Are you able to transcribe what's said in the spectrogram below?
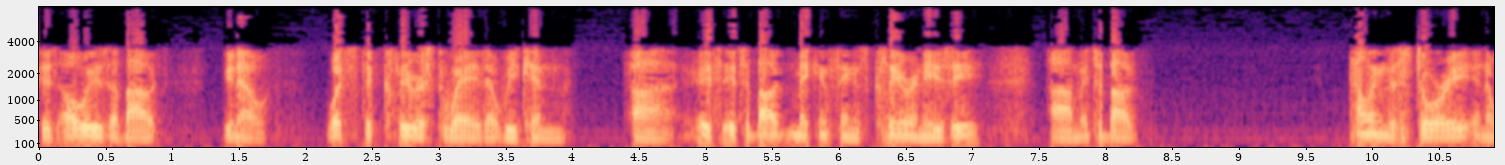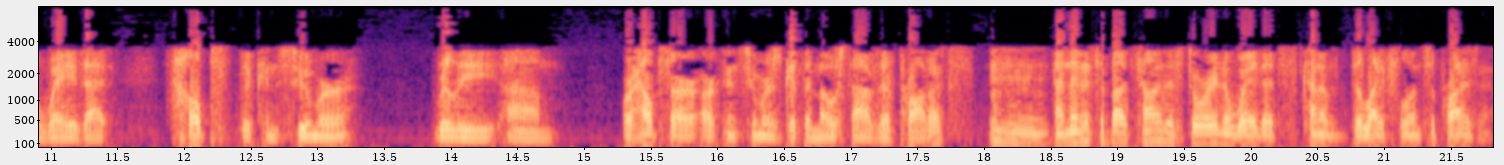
is always about you know what's the clearest way that we can. Uh, it's it's about making things clear and easy. Um, it's about telling the story in a way that helps the consumer really, um, or helps our, our consumers get the most out of their products. Mm-hmm. And then it's about telling the story in a way that's kind of delightful and surprising.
